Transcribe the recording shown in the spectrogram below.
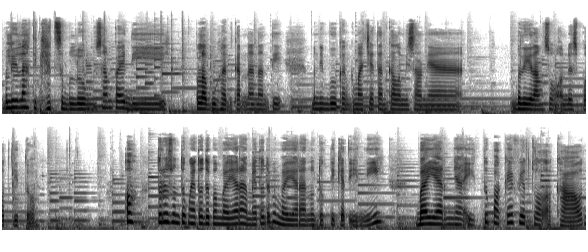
belilah tiket sebelum sampai di pelabuhan karena nanti menimbulkan kemacetan kalau misalnya beli langsung on the spot gitu. Oh, terus untuk metode pembayaran, metode pembayaran untuk tiket ini bayarnya itu pakai virtual account.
